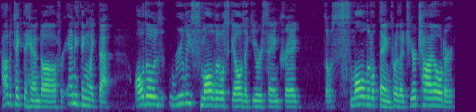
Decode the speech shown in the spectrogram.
how to take the handoff, or anything like that. All those really small little skills, like you were saying, Craig, those small little things, whether it's your child or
